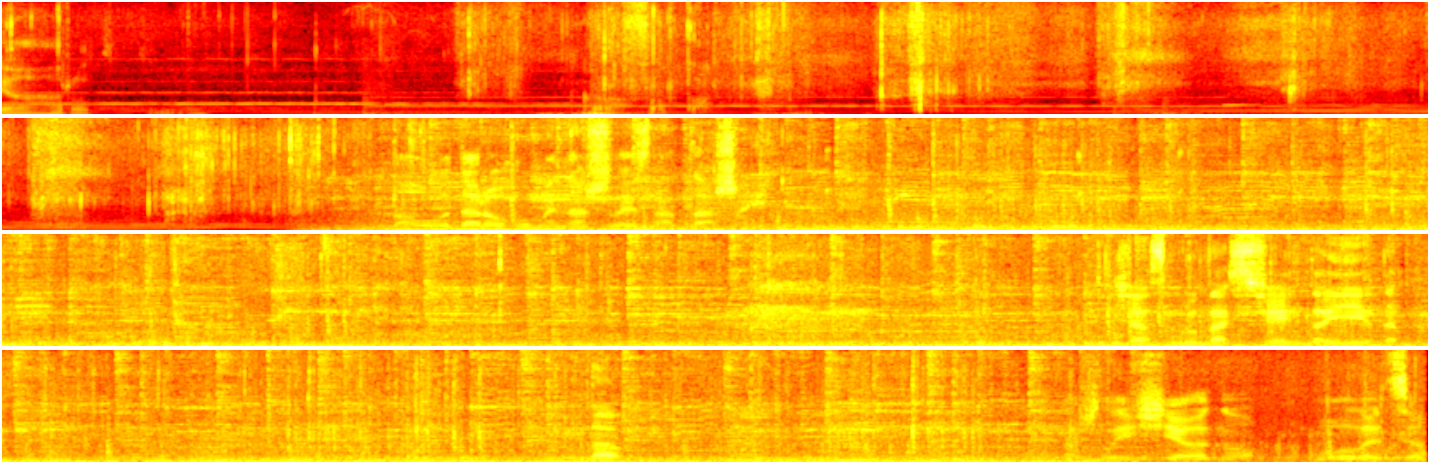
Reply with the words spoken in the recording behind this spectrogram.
Копія огород. Красота. Нову дорогу ми знайшли з Наташею. Зараз кудись ще й доїдемо. Да? Знайшли ще одну вулицю.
